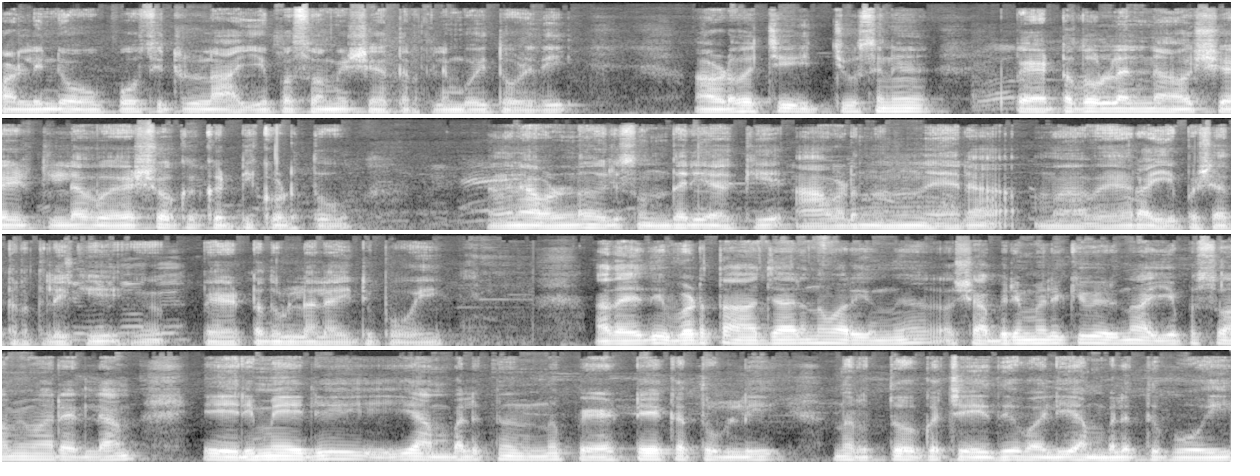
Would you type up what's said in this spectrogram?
പള്ളിന്റെ ഓപ്പോസിറ്റുള്ള അയ്യപ്പസ്വാമി ക്ഷേത്രത്തിലും പോയി തൊഴുതി. അവിടെ വെച്ച് ഇച്ചൂസിന് പേട്ടതുള്ളലിന് ആവശ്യമായിട്ടുള്ള വേഷമൊക്കെ കെട്ടിക്കൊടുത്തു. അങ്ങനെ അവളെ ഒരു സുന്ദരിയാക്കി അവിടെ നിന്ന് നേരെ വേറെ അയ്യപ്പ ക്ഷേത്രത്തിലേക്ക് പേട്ടതുള്ളലായിട്ട് പോയി. അതായത് ഇവിടുത്തെ ആചാരം എന്ന് പറയുന്നത് ശബരിമലയ്ക്ക് വരുന്ന അയ്യപ്പസ്വാമിമാരെല്ലാം എരുമേലി ഈ അമ്പലത്തിൽ നിന്ന് പേട്ടയൊക്കെ തുള്ളി നൃത്തമൊക്കെ ചെയ്ത് വലിയ അമ്പലത്തിൽ പോയി.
